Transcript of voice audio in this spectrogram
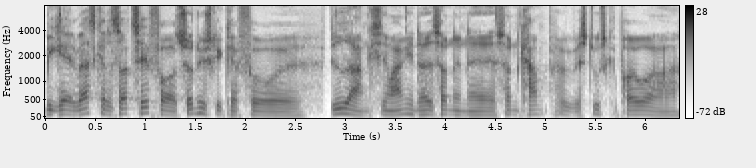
Michael, hvad skal der så til for, at Sønderjyske kan få øh, videre arrangement i sådan en øh, sådan en kamp, hvis du skal prøve at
